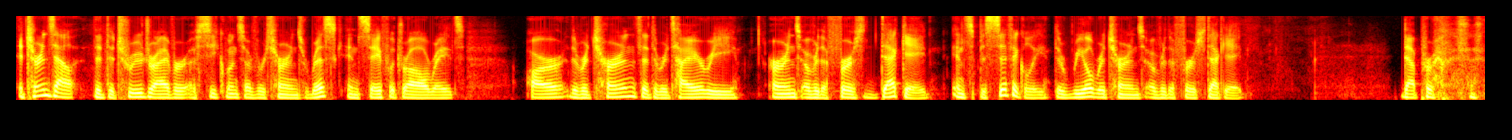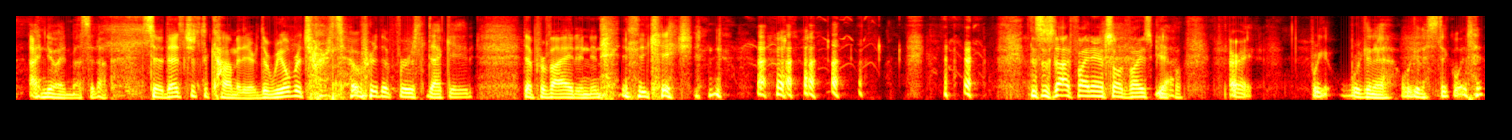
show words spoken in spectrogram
It turns out that the true driver of sequence of returns risk and safe withdrawal rates are the returns that the retiree earns over the first decade, and specifically the real returns over the first decade. That pro- I knew I'd mess it up. So that's just a comma there. The real returns over the first decade that provide an indication. this is not financial advice, people. Yeah. All right, we're, we're gonna we're gonna stick with it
